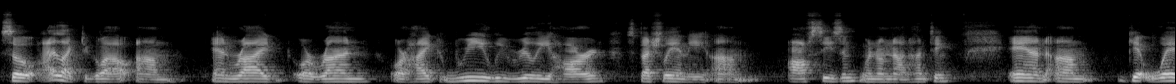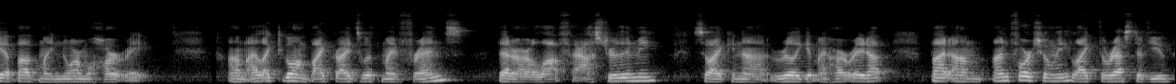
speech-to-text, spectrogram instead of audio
So I like to go out um, and ride or run or hike really, really hard, especially in the um, off season when I'm not hunting, and um, get way above my normal heart rate. Um, I like to go on bike rides with my friends that are a lot faster than me, so I can uh, really get my heart rate up. But um, unfortunately, like the rest of you,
